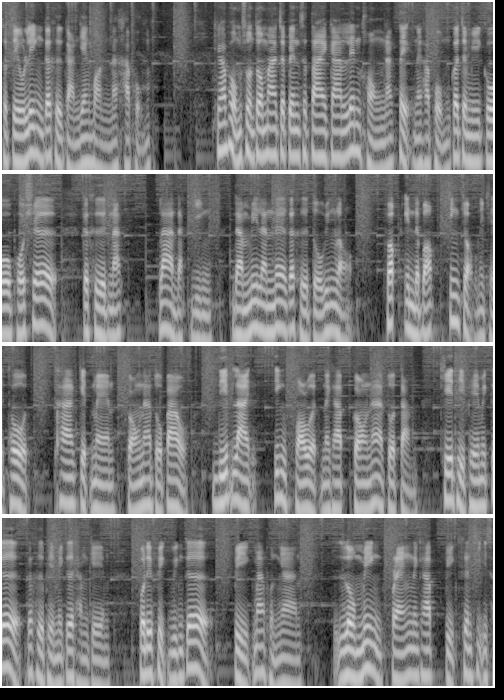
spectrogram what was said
stealing ก็คือการแย่งบอลนะครับผมครับผมส่วนต่อมาจะเป็นสไตล์การเล่นของนักเตะนะครับผมก็จะมี goal poacher ก็คือนักล่าดักยิง dummy runner ก็คือตัววิ่งหลอก fox in the box จิ้งจอกในเขตโทษ target man กองหน้าตัวเป้า deep lying forward นะครับกองหน้าตัวต่ำ creative playmaker ก็คือ playmaker ทำเกม prolific winger ปีกมากผลงาน roaming flank นะครับ ปีกเคลื่อนที่อิส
